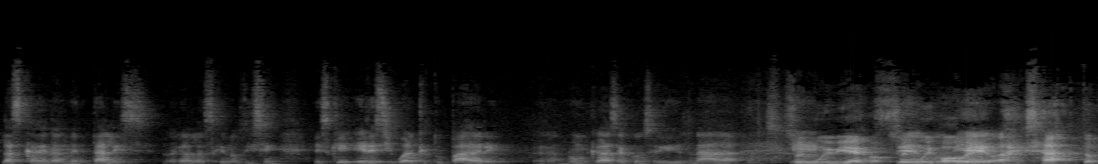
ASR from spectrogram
las cadenas mentales, ¿verdad? Las que nos dicen, es que eres igual que tu padre, ¿verdad? Nunca vas a conseguir nada. Soy muy viejo, soy muy joven. exacto,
